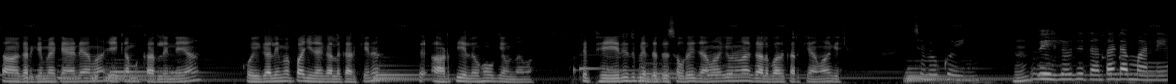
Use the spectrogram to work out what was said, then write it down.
ਤਾਂ ਕਰਕੇ ਮੈਂ ਕਹਿਣ ਡਿਆ ਵਾਂ, ਇਹ ਕੰਮ ਕਰ ਲੈਨੇ ਆ। ਕੋਈ ਗੱਲ ਨਹੀਂ ਮੈਂ ਭਾਜੀ ਨਾਲ ਗੱਲ ਕਰਕੇ ਨਾ, ਤੇ ਆਰਤੀ ਵੱਲੋਂ ਹੋ ਕੇ ਆਉਣਾ ਵਾ। ਤੇ ਫੇਰ ਹੀ ਰੁਪਿੰਦਰ ਦੇ ਸਹੁਰੇ ਜਾਵਾਂਗੇ, ਉਹਨਾਂ ਨਾਲ ਗੱਲਬਾਤ ਕਰਕੇ ਆਵਾਂਗੇ। ਚਲੋ ਕੋਈ ਨਹੀਂ ਹੂੰ। ਵੇਖ ਲਓ ਜਿੱਦਾਂ ਤੁਹਾਡਾ ਮਨ ਆ।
